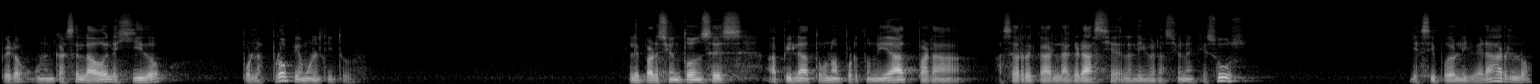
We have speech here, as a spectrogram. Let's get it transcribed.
pero un encarcelado elegido por la propia multitud. Le pareció entonces a Pilato una oportunidad para hacer recaer la gracia de la liberación en Jesús y así poder liberarlo.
